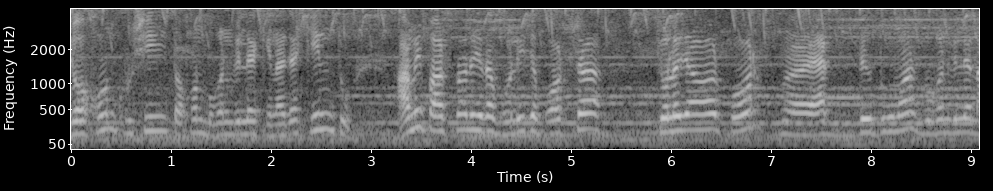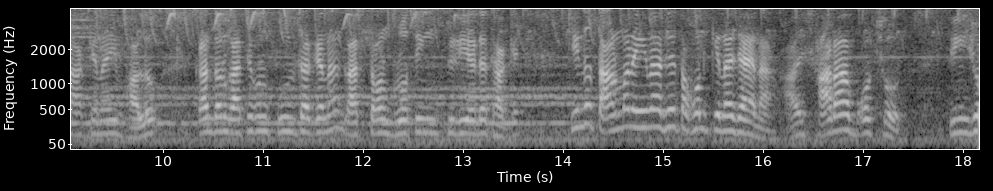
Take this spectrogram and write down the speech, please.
যখন খুশি, তখন বোগেনভিলিয়া কেনা যায়। কিন্তু আমি পার্সোনালি যেটা বলি যে, বর্ষা চলে যাওয়ার পর এক দু- মাস বোগেনভিলিয়া না কেনাই ভালো। কারণ তখন গাছে কোনো ফুল থাকে না, গাছ তখন গ্রোথিং পিরিয়ডে থাকে। কিন্তু তার মানে এই না যে তখন কেনা যায় না। আর সারা বছর তিনশো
